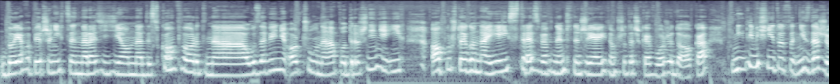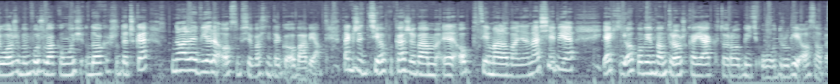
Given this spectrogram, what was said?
bo ja po pierwsze nie chcę narazić ją na dyskomfort, na łzawienie oczu, na podrażnienie ich, oprócz tego na jej stres wewnętrzny, że ja jej tą szczoteczkę włożę do oka. Nigdy mi się nie, to, nie zdarzyło, żebym włożyła komuś do oka szczoteczkę, no ale wiele osób się właśnie tego obawia. Także dzisiaj pokażę Wam e, opcję malowania na siebie, jak i opowiem Wam troszkę, jak to robić u drugiej osoby.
